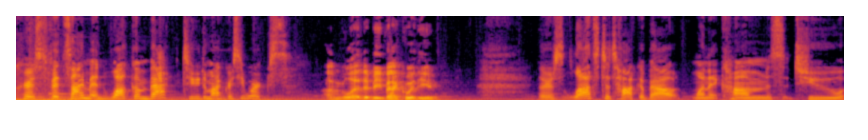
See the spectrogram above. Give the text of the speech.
Chris Fitzsimon, welcome back to Democracy Works. I'm glad to be back with you. There's lots to talk about when it comes to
